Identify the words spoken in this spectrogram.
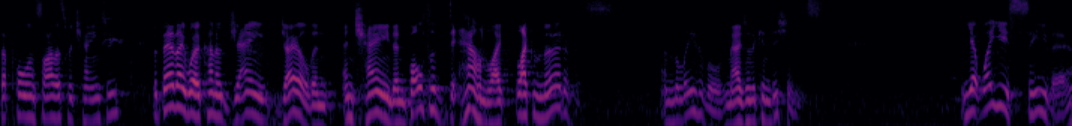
that Paul and Silas were chained to. But there they were, kind of jailed and, and chained and bolted down like, like murderers. Unbelievable. Imagine the conditions. And yet, what you see there,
